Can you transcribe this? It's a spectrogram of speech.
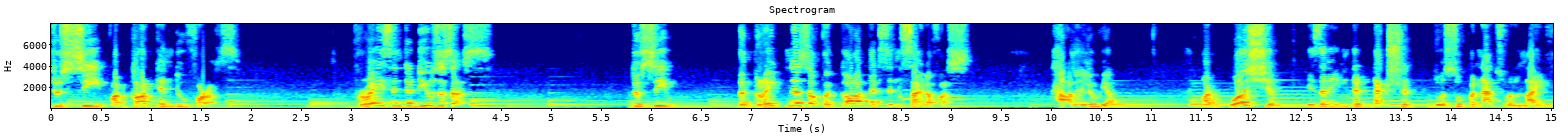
to see what God can do for us. Praise introduces us to see the greatness of the God that's inside of us. Hallelujah. But worship is an introduction to a supernatural life.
